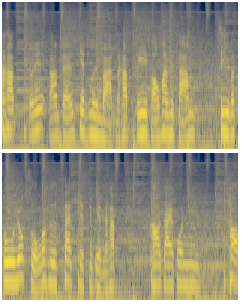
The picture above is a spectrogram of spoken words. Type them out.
นะครับ ตัวนี้ 3 7 0 0 0 0 บาทนะครับ ปี 2013 4 ประตูยกสูงก็คือ Z71 นะครับ เอาใจคนชอบ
